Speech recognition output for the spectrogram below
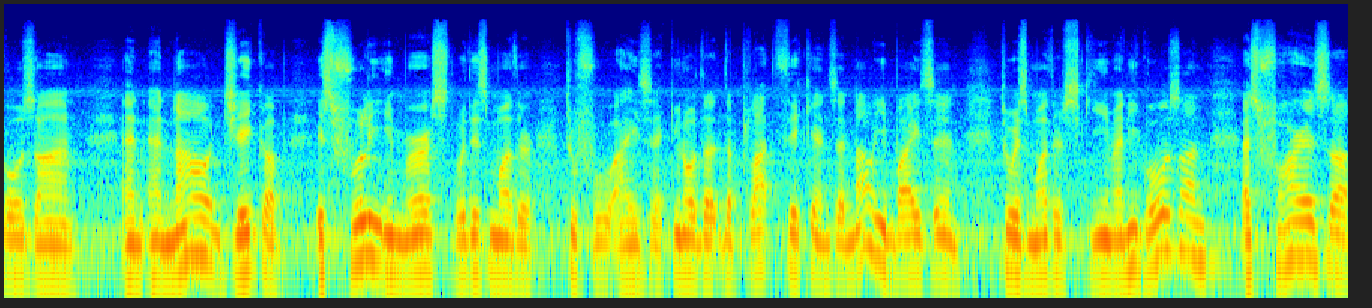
goes on, and and now Jacob is fully immersed with his mother to fool Isaac. You know, the, the plot thickens, and now he buys in to his mother's scheme, and he goes on as far as uh,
